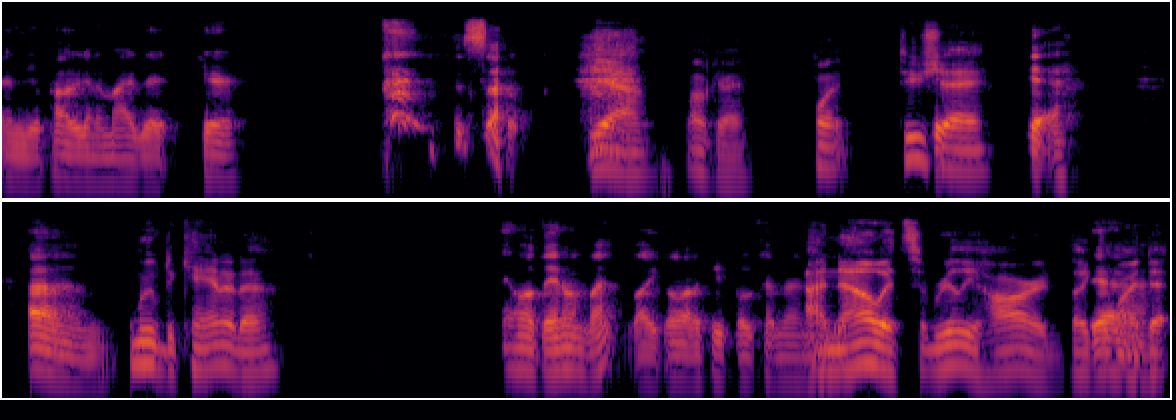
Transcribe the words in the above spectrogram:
and you're probably gonna migrate here. so Yeah. Okay. Point. Touche. yeah. Um, Move to Canada. well, they don't let like a lot of people come in. I know it's really hard. Like my dad,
